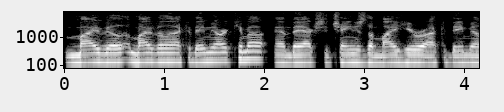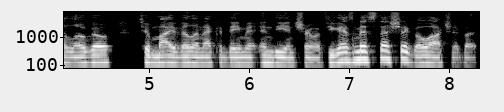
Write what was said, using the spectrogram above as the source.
my Vil- my villain academia art came out, and they actually changed the My Hero Academia logo to My Villain Academia in the intro. If you guys missed that shit, go watch it. But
